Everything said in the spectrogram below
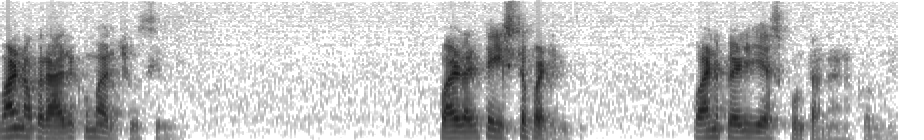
వాడిని ఒక రాజకుమారి చూసింది. వాడంటే ఇష్టపడింది. వాడిని పెళ్ళి చేసుకుంటాను అనుకుంది.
